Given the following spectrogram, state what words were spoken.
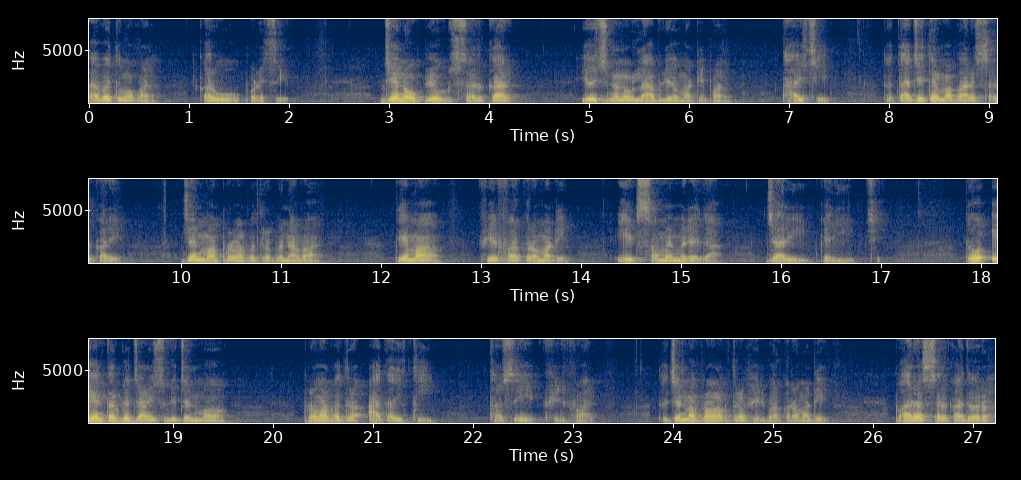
બાબતોમાં પણ કરવો પડશે. જેનો ઉપયોગ સરકાર યોજનાનો લાભ લેવા માટે પણ થાય છે. તો તાજેતરમાં ભારત સરકારે જન્મ પ્રમાણપત્ર બનાવવા તેમાં ફેરફાર કરવા માટે એક સમય મર્યાદા જારી કરી છે. તો એ અંતર્ગત જાણીશું કે જન્મ પ્રમાણપત્ર આ તારીખથી થશે ફેરફાર. તો જન્મ પ્રમાણપત્ર ફેરફાર કરવા માટે ભારત સરકાર દ્વારા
